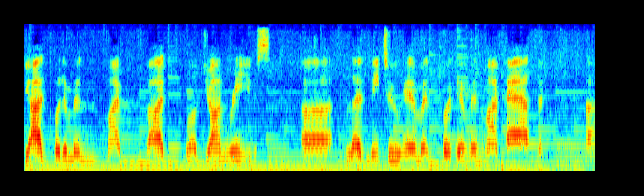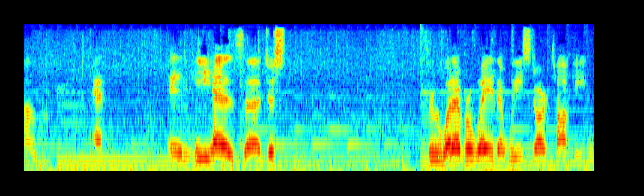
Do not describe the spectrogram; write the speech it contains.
God put him in my God, well, John Reeves uh, led me to him and put him in my path, and um, and he has uh, just through whatever way that we start talking,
